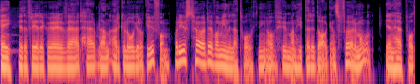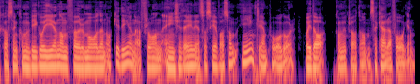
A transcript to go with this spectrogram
Hej, jag heter Fredrik och jag är värd här bland arkeologer och ufon. Vad du just hörde var min lilla tolkning av hur man hittade dagens föremål. I den här podcasten kommer vi gå igenom föremålen och idéerna från Ancient Aliens och se vad som egentligen pågår. Och idag kommer vi prata om Saqqara-fågeln.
